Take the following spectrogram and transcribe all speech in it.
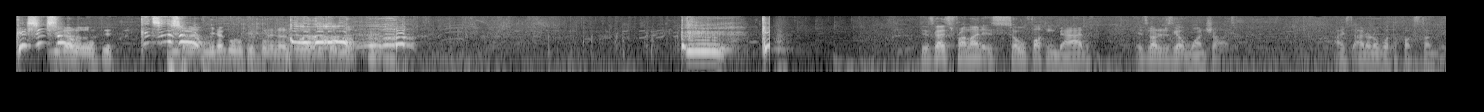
¿Qué es eso? Míralo, ¿Qué es eso? Mira, mira cómo se ponen alrededor de todo. This guy's frontline is so fucking bad. It's about to just get one shot. I, I don't know what the fuck stunned me.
